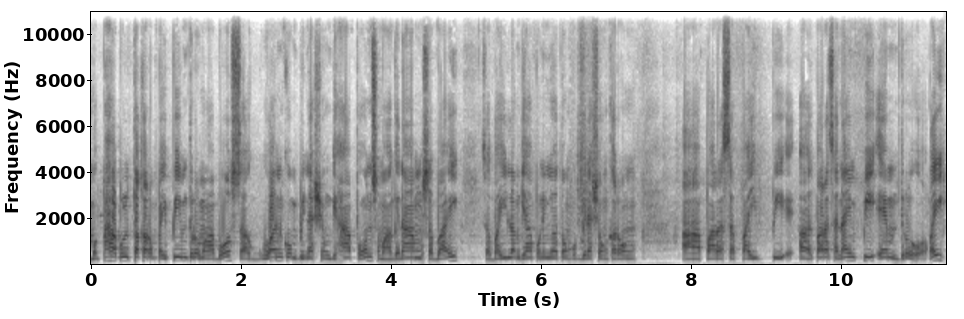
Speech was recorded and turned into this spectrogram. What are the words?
Magpahabol ta karong 5 PM draw mga boss, ag one kombinasyong gihapon sa mga ganahan mo sabay. Sabay lang gihapon ninyo atong kombinasyon karong ah, para sa 5 p ah, para sa 9 PM draw, okay?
